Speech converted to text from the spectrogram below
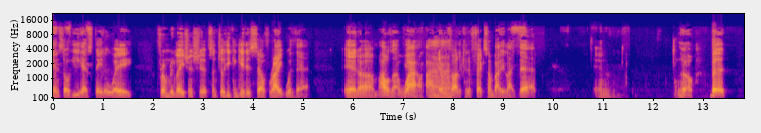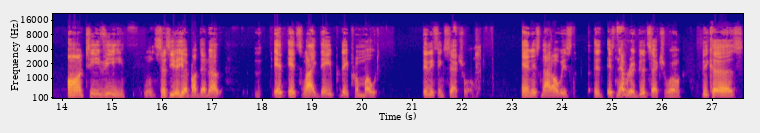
and so he has stayed away from relationships until he can get himself right with that and um, i was like wow yeah. i uh-huh. never thought it could affect somebody like that and no but on tv since you, you brought that up it it's like they they promote anything sexual and it's not always it, it's never a good sexual because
